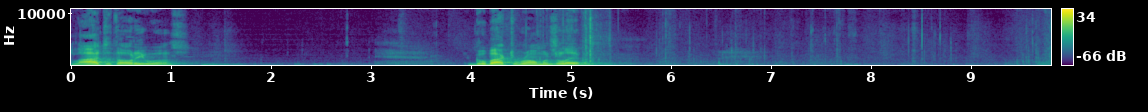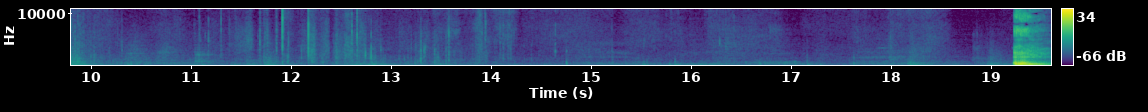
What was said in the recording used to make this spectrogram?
Elijah thought he was. Go back to Romans 11.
